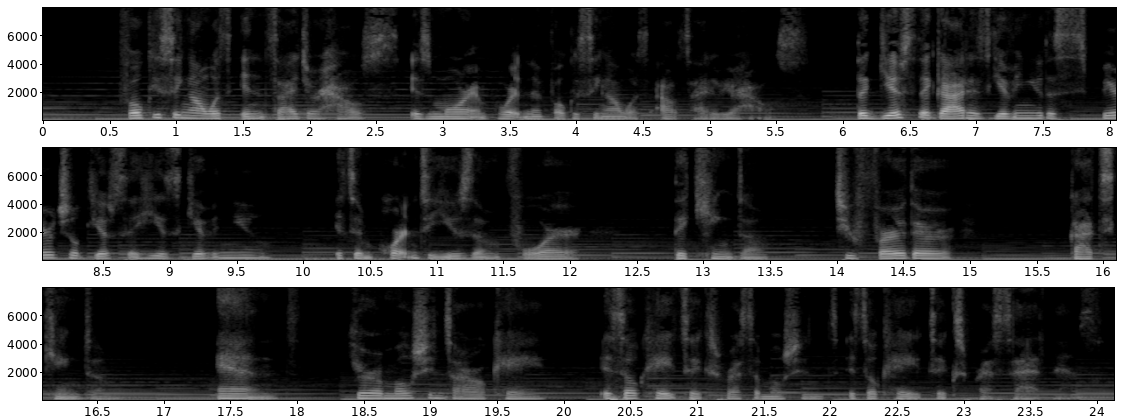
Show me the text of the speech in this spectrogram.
focusing on what's inside your house is more important than focusing on what's outside of your house. The gifts that God has given you, the spiritual gifts that He has given you, it's important to use them for the kingdom, to further God's kingdom. And your emotions are okay. It's okay to express emotions, it's okay to express sadness.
